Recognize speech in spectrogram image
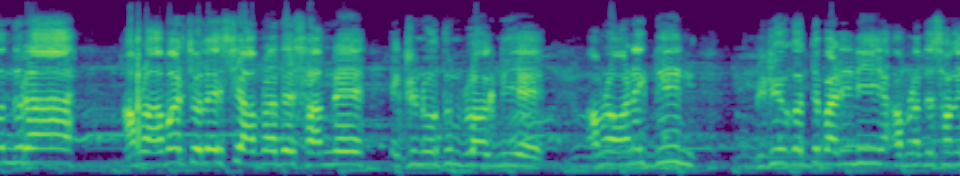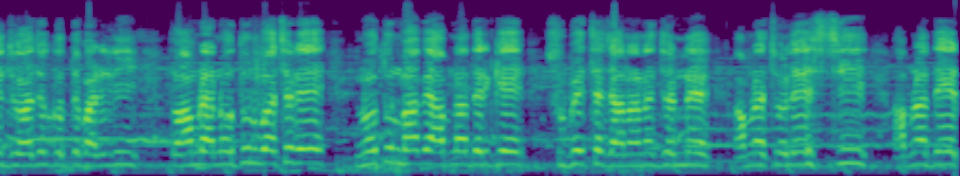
বন্ধুরা, আমরা আবার চলে এসেছি আপনাদের সামনে একটি নতুন ব্লগ নিয়ে। আমরা অনেক দিন ভিডিও করতে পারিনি, আপনাদের সঙ্গে যোগাযোগ করতে পারিনি। তো আমরা নতুন বছরে নতুনভাবে আপনাদেরকে শুভেচ্ছা জানানোর জন্য আমরা চলে এসেছি। আপনাদের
